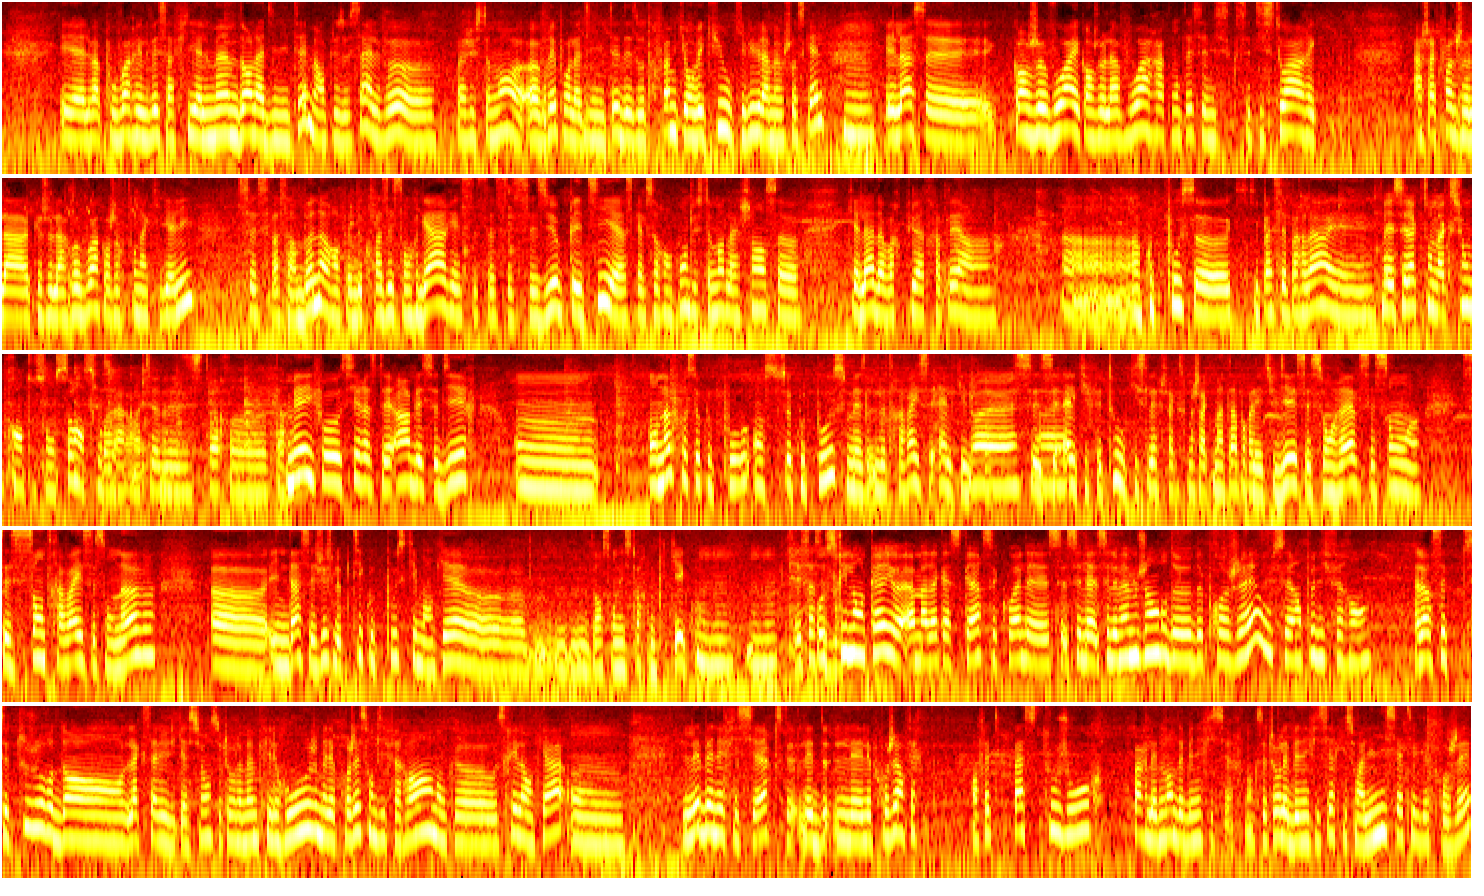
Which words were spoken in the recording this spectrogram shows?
et, elle va pouvoir élever sa fille elle-même dans la dignité, mais en plus de ça, elle veut euh, bah justement euh, œuvrer pour la dignité des autres femmes qui ont vécu ou qui vivent la même chose qu'elle. Mm. Et là, c'est quand je vois et quand je la vois raconter cette, cette histoire et à chaque fois que je la, que je la revois quand je retourne à Kigali, c'est un bonheur en fait de croiser son regard et ses yeux pétillent à ce qu'elle se rend compte justement de la chance euh, qu'elle a d'avoir pu attraper un, un, un, coup de pouce euh, qui, qui, passait par là. Et... Mais c'est là que ton action prend tout son sens, quoi, ça, quand ouais, il y a ouais. des histoires euh, Mais il faut aussi rester humble et se dire, on, on offre ce coup, de pouce, ce coup de pouce, mais le travail, c'est elle qui le ouais, fait. C'est elle qui fait tout, qui se lève chaque, chaque matin pour aller étudier. C'est son rêve, c'est son, son travail, c'est son œuvre. Euh, Inda, c'est juste le petit coup de pouce qui manquait euh, dans son histoire compliquée. Quoi. Mmh, mmh. Et ça, Au Sri Lanka et à Madagascar, c'est quoi C'est le, même genre de, de, projet ou c'est un peu différent? Alors c'est toujours dans l'accès à l'éducation, c'est toujours le même fil rouge, mais les projets sont différents. Donc au Sri Lanka, on, les bénéficiaires, parce que les, projets en fait, en fait passent toujours par les demandes des bénéficiaires. Donc c'est toujours les bénéficiaires qui sont à l'initiative des projets.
